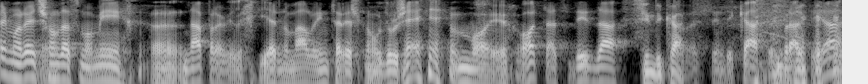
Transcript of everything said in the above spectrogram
ajmo reći, onda smo mi uh, napravili jedno malo interesno udruženje, moj otac, dida, sindikat, sindikat, brat i ja,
